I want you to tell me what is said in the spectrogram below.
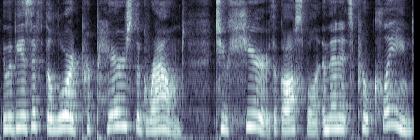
It would be as if the Lord prepares the ground to hear the gospel, and then it's proclaimed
